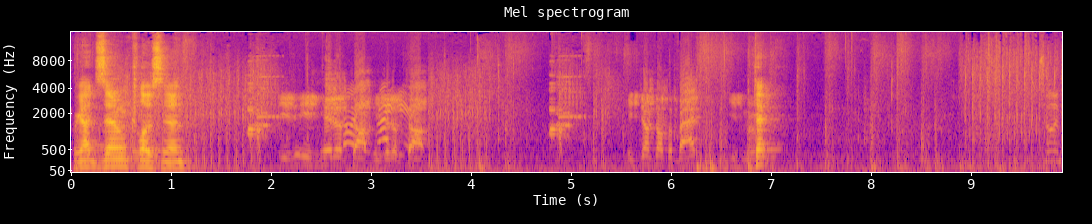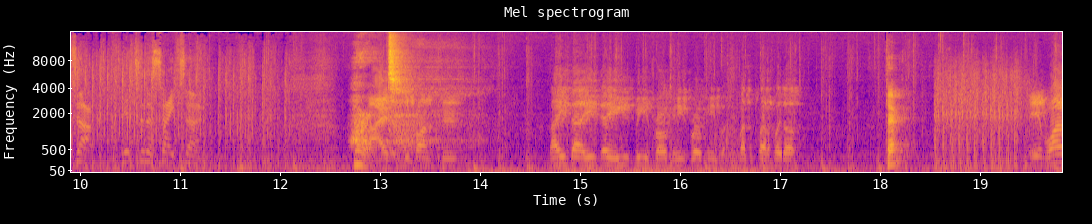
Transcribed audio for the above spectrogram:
We got zone closing in. He's, he's hit up top, he's hit up top. He's jumped off the back. He's moving. Okay. Time's up. Get to the safe zone. All Nice, right. keep on two. Nah, he's, uh, he's, he's, he's broken. He's broken. He's about to play, play up. Okay. He, one,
